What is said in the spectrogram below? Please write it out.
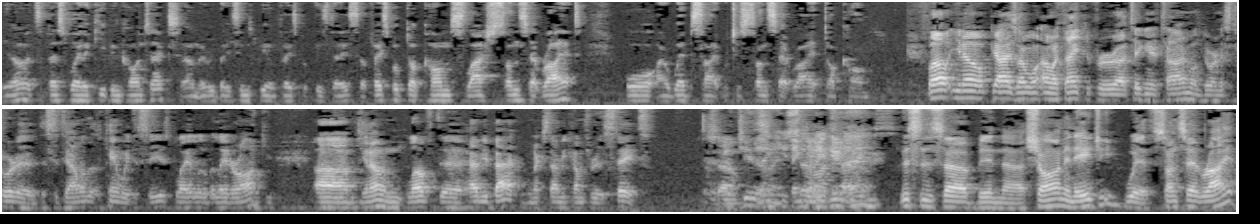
You know, it's the best way to keep in contact. Um, everybody seems to be on Facebook these days. So facebook.com slash sunset riot or our website, which is sunsetriot.com. Well, you know, guys, I want, I want to thank you for uh, taking your time on during this tour to, to sit down with us. I can't wait to see you play a little bit later on. Um, you know, and love to have you back next time you come through the States. So, Cheers. Thank you so much. Thanks. this has uh, been uh, Sean and AG with Sunset Riot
